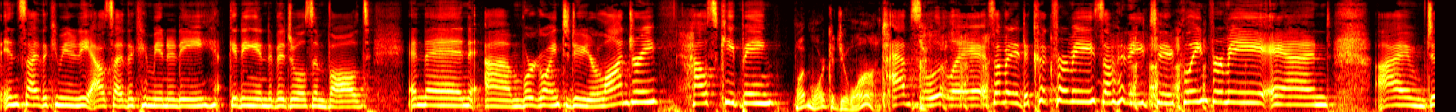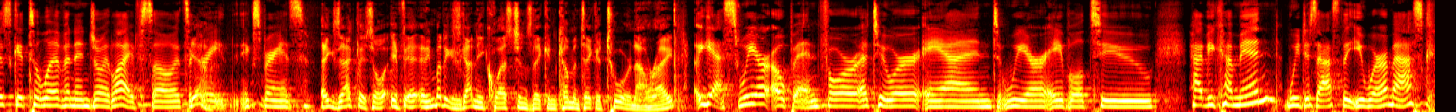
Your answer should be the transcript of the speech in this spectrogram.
inside the community, outside the community, getting individuals involved. And then um, we're going to do your laundry, housekeeping. What more could you want? Absolutely. somebody to cook for me, somebody to clean for me, and I just get to live and enjoy life. So it's a yeah. great experience. Exactly. So if anybody's got any questions, they can come and take a tour now, right? Yes, we are open for a tour and we are able to have you come in. We just ask that you wear a mask.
